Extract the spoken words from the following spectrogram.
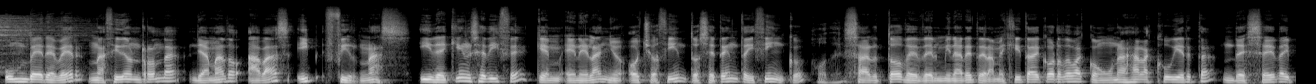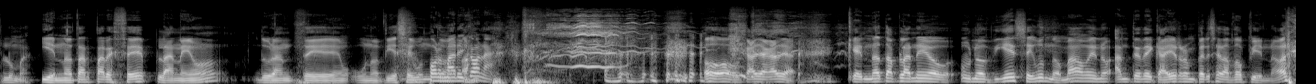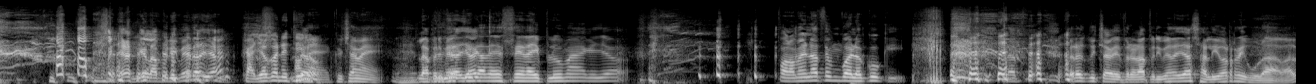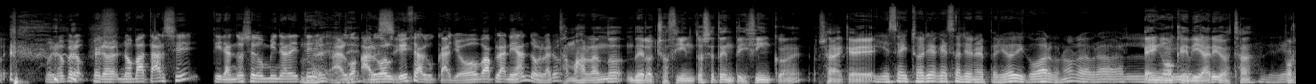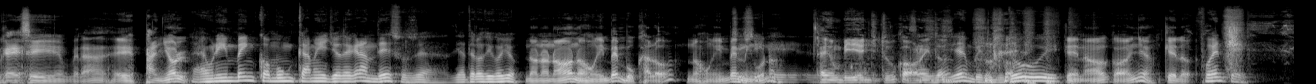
un bereber nacido en Ronda llamado Abbas ibn Firnas, y de quien se dice que en en el año 875 Joder. saltó desde el minarete de la mezquita de Córdoba con unas alas cubiertas de seda y pluma. Y en no tal parecer planeó durante unos 10 segundos. Por maricona. Oh, calla, calla. Que nota planeo unos 10 segundos más o menos antes de caer y romperse las dos piernas, ¿vale? o sea que la primera ya. Cayó con estilo. Vale, escúchame. La primera ya. de seda y pluma que yo. Por lo menos hace un vuelo cookie. Pero escúchame, pero la primera ya salió regular, ¿vale? Bueno, pero, pero no matarse tirándose de un minarete, algo, sí, algo pues que sí. dice, algo cayó, va planeando, claro. Estamos hablando del 875, ¿eh? O sea que. Y esa historia que salió en el periódico o algo, ¿no? La habrá En. OK Diario está. Diario. Porque sí, ¿verdad? Es español. Es un invent como un camello de grande, eso, o sea, ya te lo digo yo. No, no, no, no es un invent, búscalo. No es un invent Sí, sí, ninguno. eh, Hay un vídeo en YouTube, cojones sí, y todo. sí, sí, hay un vídeo en YouTube y- Que no, coño. Que lo, Fuente.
